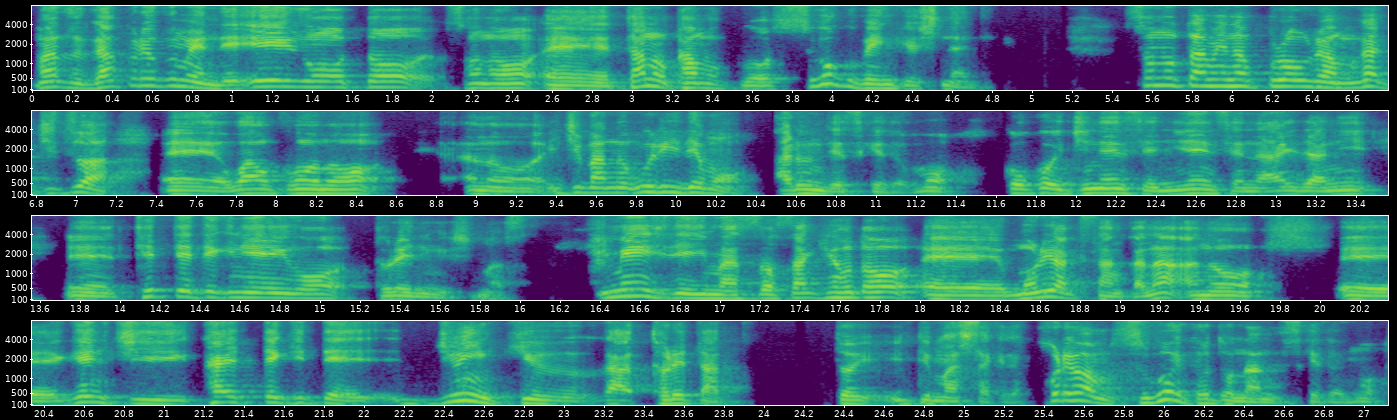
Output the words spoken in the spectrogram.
まず学力面で英語とその、えー、他の科目をすごく勉強しないといけない。そのためのプログラムが実は、えー、ワンコーのあの一番の売りでもあるんですけども、高校1年生、2年生の間に、えー、徹底的に英語をトレーニングします。イメージで言いますと、先ほど、えー、森脇さんかな、あの、えー、現地帰ってきて、順位級が取れたと言ってましたけど、これはもうすごいことなんですけども、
